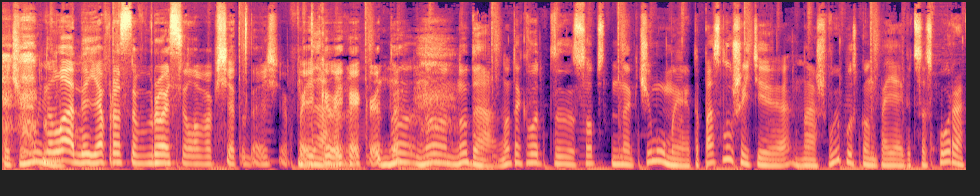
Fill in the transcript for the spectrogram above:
почему... Ну ладно, я просто бросила вообще туда еще фейковый Да, какой-то. Ну, ну, ну да, ну так вот, э, собственно, к чему мы это? Послушайте наш выпуск, он появится скоро.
